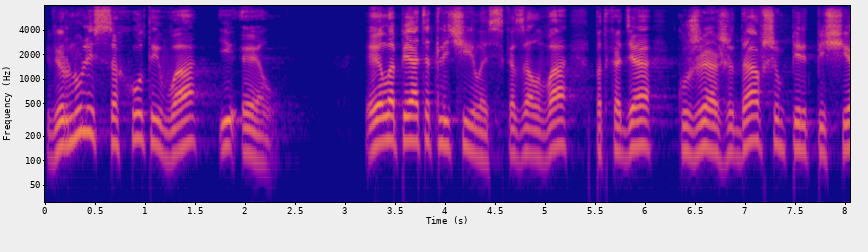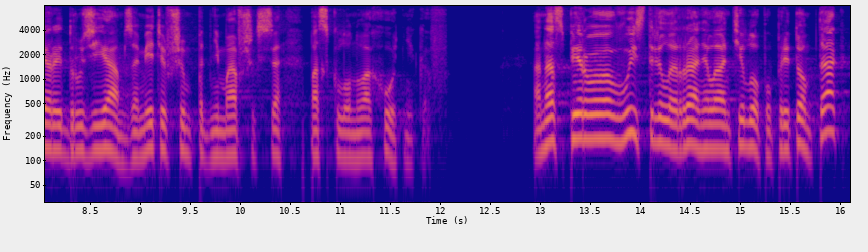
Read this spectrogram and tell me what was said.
вернулись с охоты Ва и Эл – «Эл опять отличилась», — сказал Ва, подходя к уже ожидавшим перед пещерой друзьям, заметившим поднимавшихся по склону охотников. Она с первого выстрела ранила антилопу, притом так,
